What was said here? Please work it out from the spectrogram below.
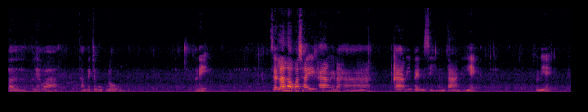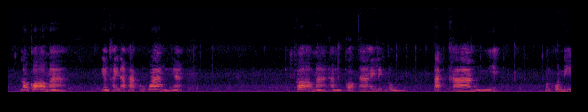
เออเขาเรียกว่าทำให้จมูกโด่งตัวนี้ เสร็จแล้วเราก็ใช้อีกข้างหนึ่งนะคะ ข้างที่เป็นสีน้ำตาลอย่างนี้ ตัวนี้เราก็เอามาอย่างใครหน้าผากกว้างๆอย่างเงี้ย ก็เอามาทำกรอบหน้าให้เล็กลง ตัดข้างอย่างนี้ บางคนนี่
